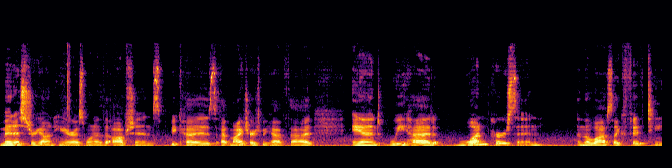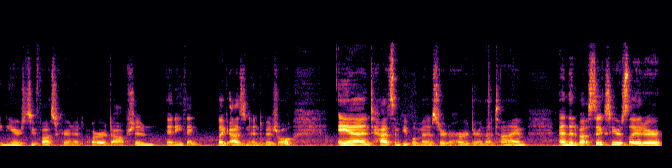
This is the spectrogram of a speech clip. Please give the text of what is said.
ministry on here as one of the options because at my church we have that. And we had one person in the last like 15 years do foster care or adoption anything like as an individual and had some people minister to her during that time. And then about six years later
